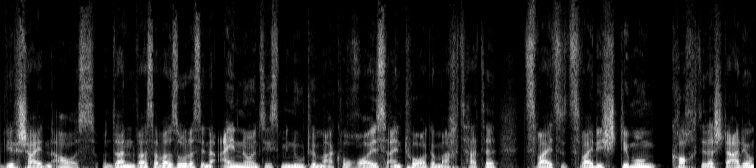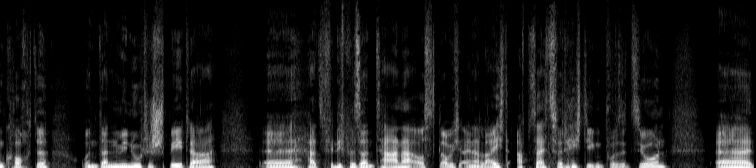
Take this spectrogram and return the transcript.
wir scheiden aus. Und dann war es aber so, dass in der 91. Minute Marco Reus ein Tor gemacht hatte, 2 zu 2 die Stimmung kochte, das Stadion kochte und dann eine Minute später äh, hat Felipe Santana aus, glaube ich, einer leicht abseits verdächtigen Position äh,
